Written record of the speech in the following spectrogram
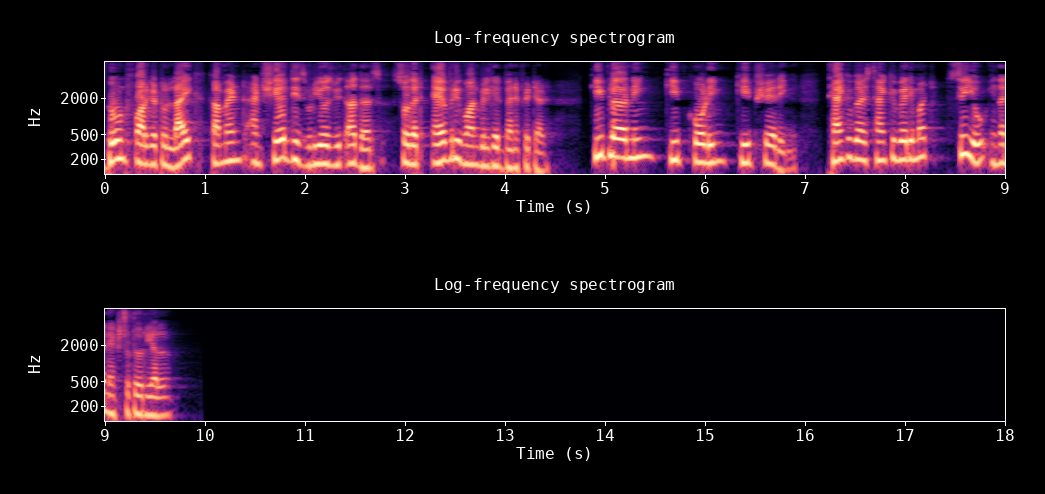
Don't forget to like, comment and share these videos with others so that everyone will get benefited. Keep learning, keep coding, keep sharing. Thank you guys. Thank you very much. See you in the next tutorial.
